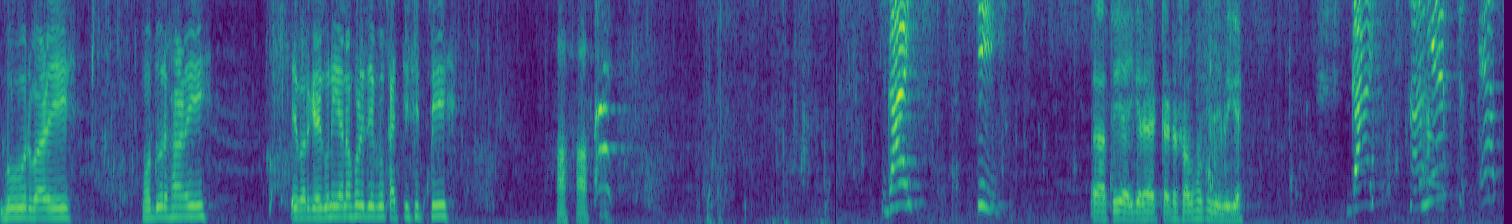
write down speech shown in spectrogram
বুবুর বাড়ি। মধুর হাঁড়ি এবার গেগুনি এনে করে দেবো কাচ্চি সিচ্চি। হা হা হা। গাইস কি? তুই আইগের হেডটা সব হসে দিবি গে। গাইস আমি এত- এত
